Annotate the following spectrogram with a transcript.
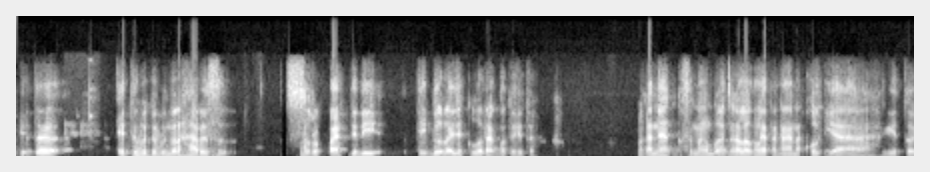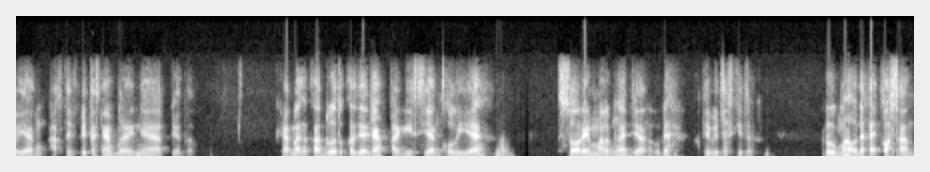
itu itu bener-bener harus survive. Jadi tidur aja kurang waktu itu. Makanya senang banget kalau ngeliat anak-anak kuliah gitu yang aktivitasnya banyak gitu. Karena kakak dulu tuh kerjanya pagi siang kuliah sore malam ngajar. Udah aktivitas gitu rumah udah kayak kosan.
